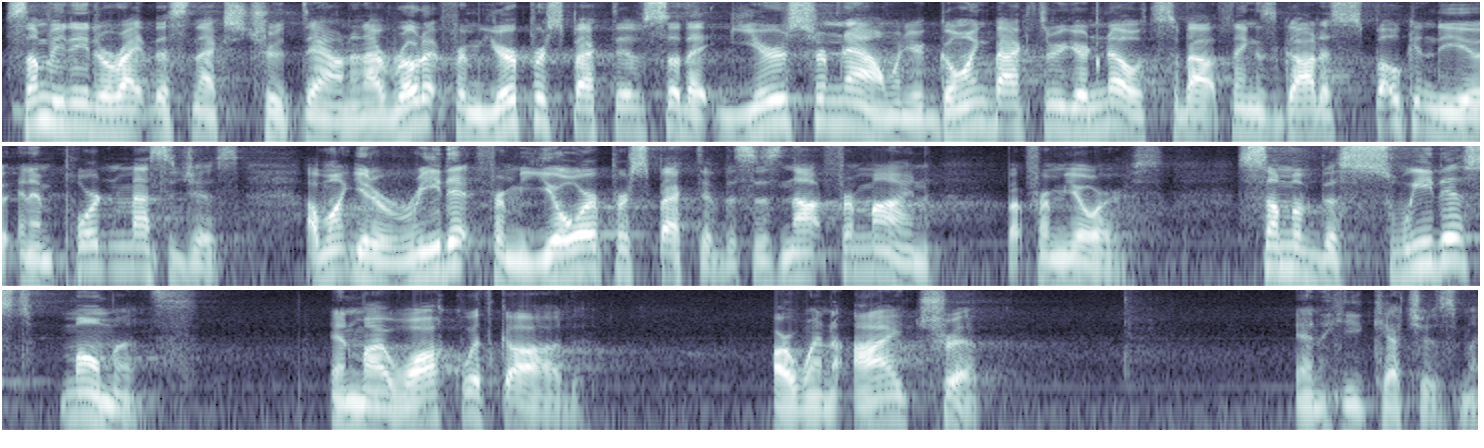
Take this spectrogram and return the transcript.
some of you need to write this next truth down. And I wrote it from your perspective so that years from now, when you're going back through your notes about things God has spoken to you in important messages, I want you to read it from your perspective. This is not from mine, but from yours. Some of the sweetest moments in my walk with God are when I trip and He catches me.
